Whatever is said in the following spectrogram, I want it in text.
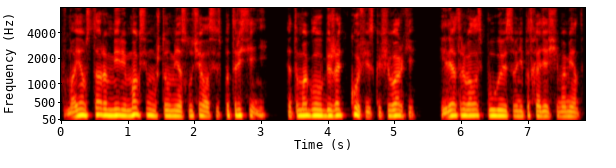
В моем старом мире максимум, что у меня случалось из потрясений, это могло убежать кофе из кофеварки или отрывалась пуговица в неподходящий момент.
